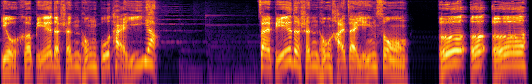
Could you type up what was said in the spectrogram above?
又和别的神童不太一样，在别的神童还在吟诵“鹅鹅鹅，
